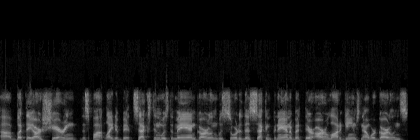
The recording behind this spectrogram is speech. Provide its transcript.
Uh, but they are sharing the spotlight a bit. Sexton was the man, Garland was sort of the second banana, but there are a lot of games now where Garland's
